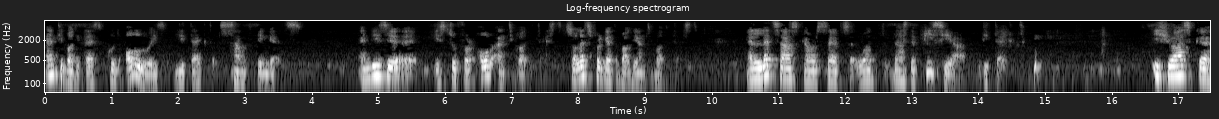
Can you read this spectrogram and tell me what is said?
antibody tests could always detect something else. And this uh, is true for all antibody tests. So let's forget about the antibody test. And let's ask ourselves, what does the PCR detect? If you ask uh,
